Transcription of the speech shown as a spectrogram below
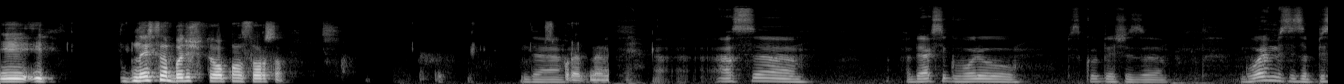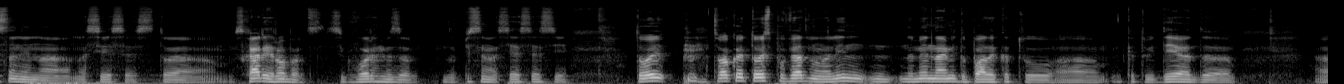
И, и наистина бъдещето е open source. Да. Според мен. А, аз а, бях си говорил с кой беше за... Говорихме си за писане на, на CSS. Той, е, с Хари Робъртс си говорихме за, за писане на CSS и той, това, което той изповядва, нали, на мен най-ми допада като, а, като идея да, а,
